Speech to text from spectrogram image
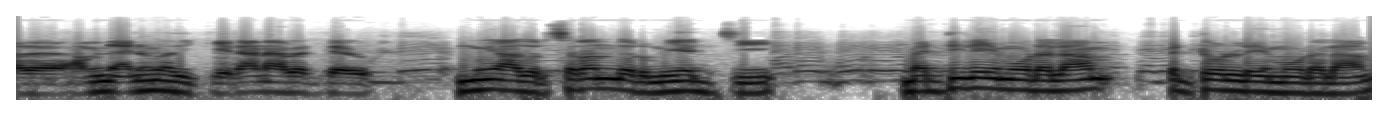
அதை அனுமதிக்க தான் அவர்கிட்ட உண்மையாக அது ஒரு சிறந்த ஒரு முயற்சி. பட்டிலே மூடலாம் பெட்ரோல்லே மூடலாம்.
